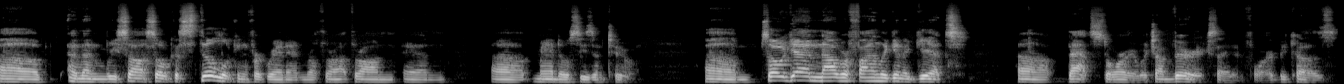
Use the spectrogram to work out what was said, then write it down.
Uh, and then we saw Ahsoka still looking for Grand Admiral Thrawn in uh, Mando season two. Um, so again, now we're finally going to get uh, that story, which I'm very excited for because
